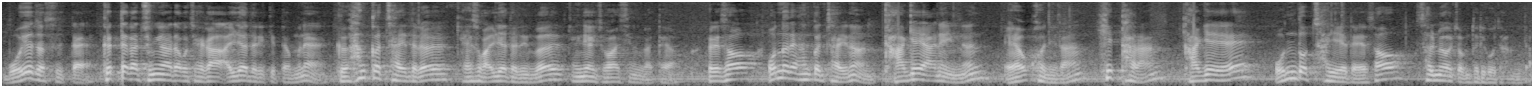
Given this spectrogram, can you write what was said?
모여졌을 때 그때가 중요하다고 제가 알려드렸기 때문에 그 한 끗 차이들을 계속 알려드리는 걸 굉장히 좋아하시는 것 같아요 그래서 오늘의 한끗 차이는 가게 안에 있는 에어컨이랑 히터랑 가게의 온도 차이에 대해서 설명을 좀 드리고자 합니다.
